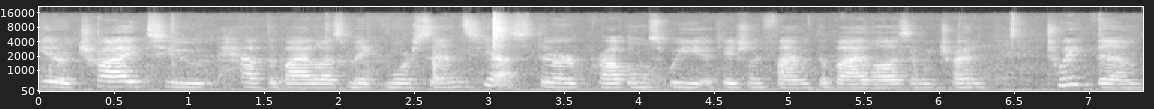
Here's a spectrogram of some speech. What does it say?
you know, tried to have the bylaws make more sense. Yes, there are problems we occasionally find with the bylaws, and we try to tweak them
